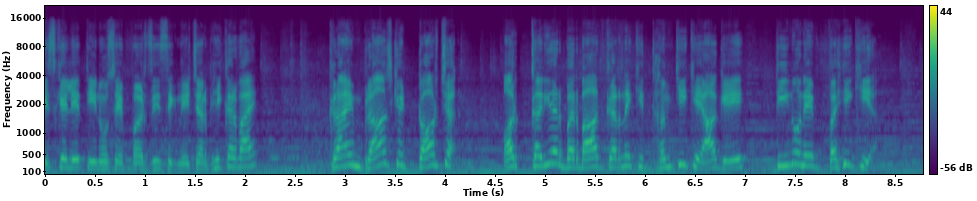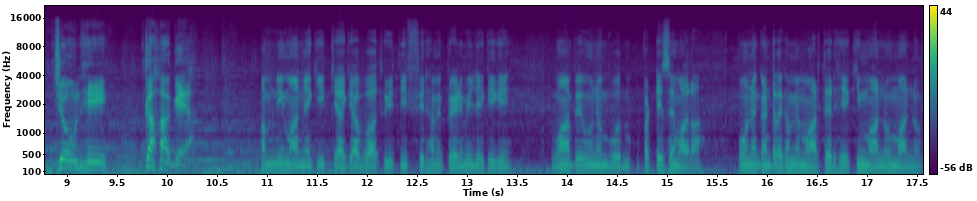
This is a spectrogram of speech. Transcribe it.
इसके लिए तीनों से फर्जी सिग्नेचर भी करवाए। क्राइम ब्रांच के टॉर्चर और करियर बर्बाद करने की धमकी के आगे तीनों ने वही किया, जो उन्हें कहा गया। हम नहीं माने कि क्या क्या बात हुई थी, फिर हमें पेड़ में लेके गए। वहाँ पे उन्हें पट्टे से मारा। पौने घंटे तक हमें मारते रहे कि मानो मानो।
